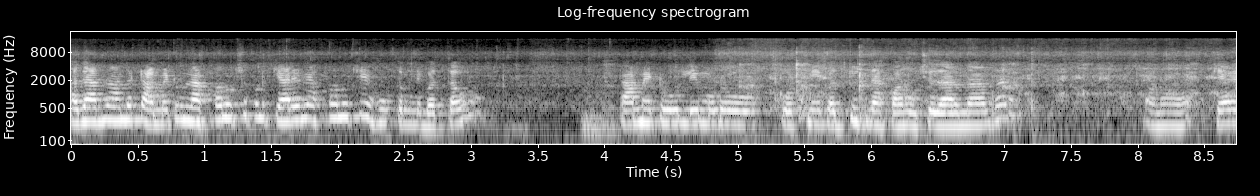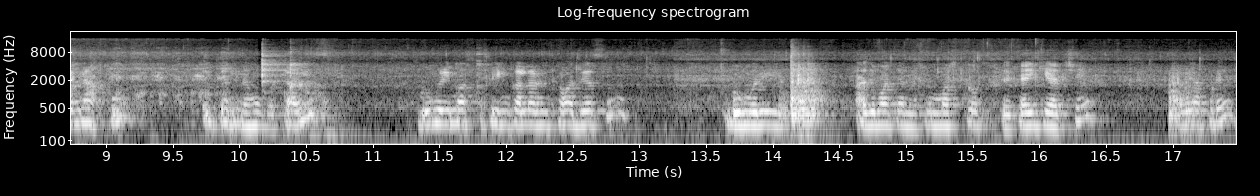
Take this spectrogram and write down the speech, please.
આ દાળના અંદર ટામેટું નાખવાનું છે, પણ ક્યારે નાખવાનું છે? હું તમને બતાવું. ટામેટું, લીમડો કોથમી બધું જ નાખવાનું છે દાળના અંદર. પણ ક્યારે નાખવું એ તમને હું બતાવીશ. ડુંગળી મસ્ત પિંક કલરની થવા દેશું. ડુંગળી આજુબાજુ મસ્ત શેકાઈ ગયા છે. હવે આપણે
